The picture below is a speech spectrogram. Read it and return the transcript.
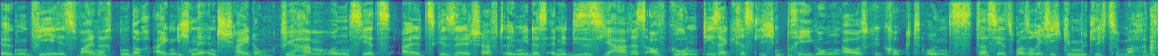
irgendwie ist Weihnachten doch eigentlich eine Entscheidung. Wir haben uns jetzt als Gesellschaft irgendwie das Ende dieses Jahres aufgrund dieser christlichen Prägung ausgeguckt, uns das jetzt mal so richtig gemütlich zu machen.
